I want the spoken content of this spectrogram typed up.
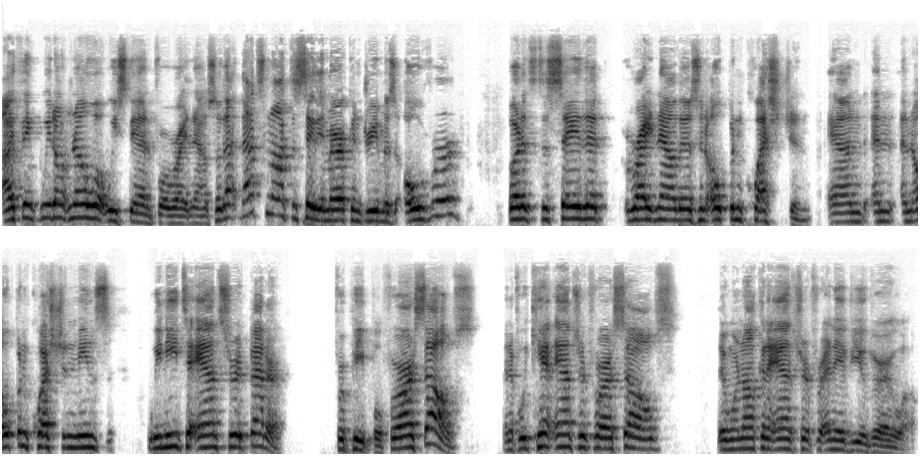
I think we don't know what we stand for right now. So that that's not to say the American dream is over, but it's to say that right now there's an open question. And and an open question means we need to answer it better for people, for ourselves. And if we can't answer it for ourselves, then we're not going to answer it for any of you very well.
